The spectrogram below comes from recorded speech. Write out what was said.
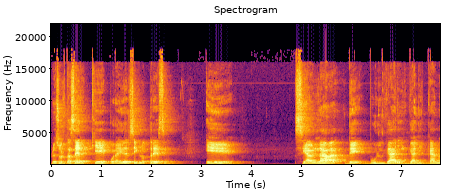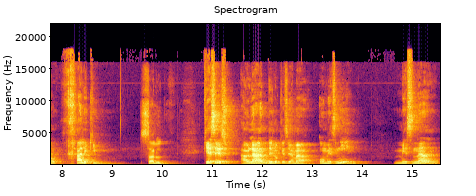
Resulta ser que por ahí del siglo XIII eh, se hablaba de Bulgari Galicano Halekim. Salud. ¿Qué es eso? Hablaban de lo que se llamaba Omesní, Mesnada,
